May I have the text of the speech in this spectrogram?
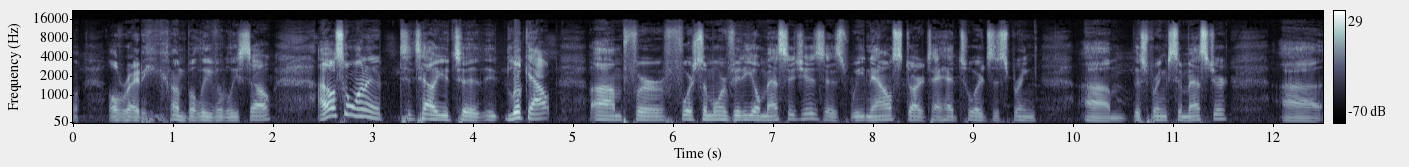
already, unbelievably so. I also wanted to tell you to look out um, for for some more video messages as we now start to head towards the spring um, the spring semester, uh,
